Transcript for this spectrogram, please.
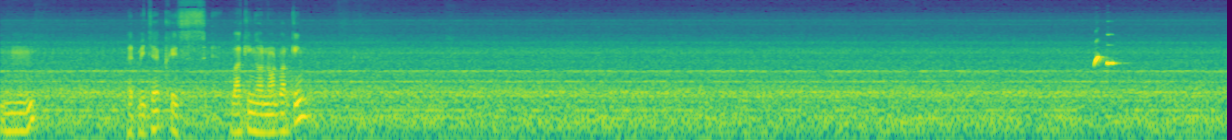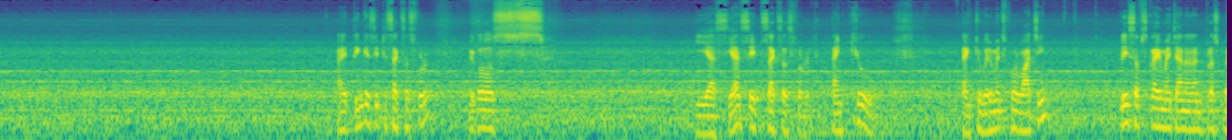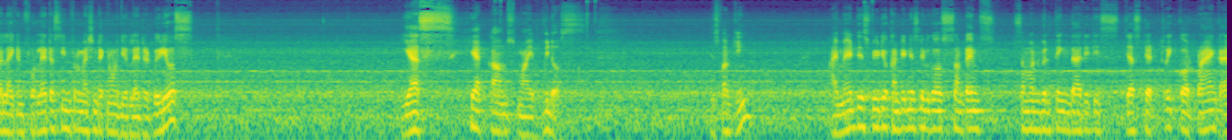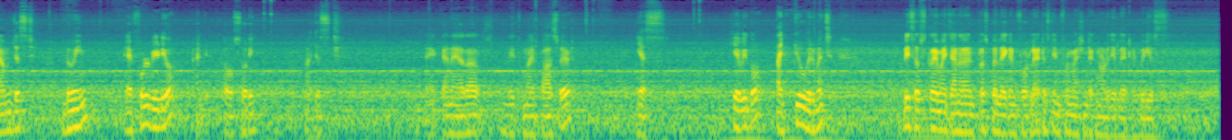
mm. let me check is working or not working I think it is successful because yes yes it's successful. Thank you. Thank you very much for watching. Please subscribe my channel and press bell icon for latest information technology related videos. Yes here comes my windows it's working. I made this video continuously because sometimes someone will think that it is just a trick or prank. I am just doing a full video oh sorry. I just make an error with my password? Yes. Here we go. Thank you very much. Please subscribe my channel and press bell icon for latest information technology related videos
